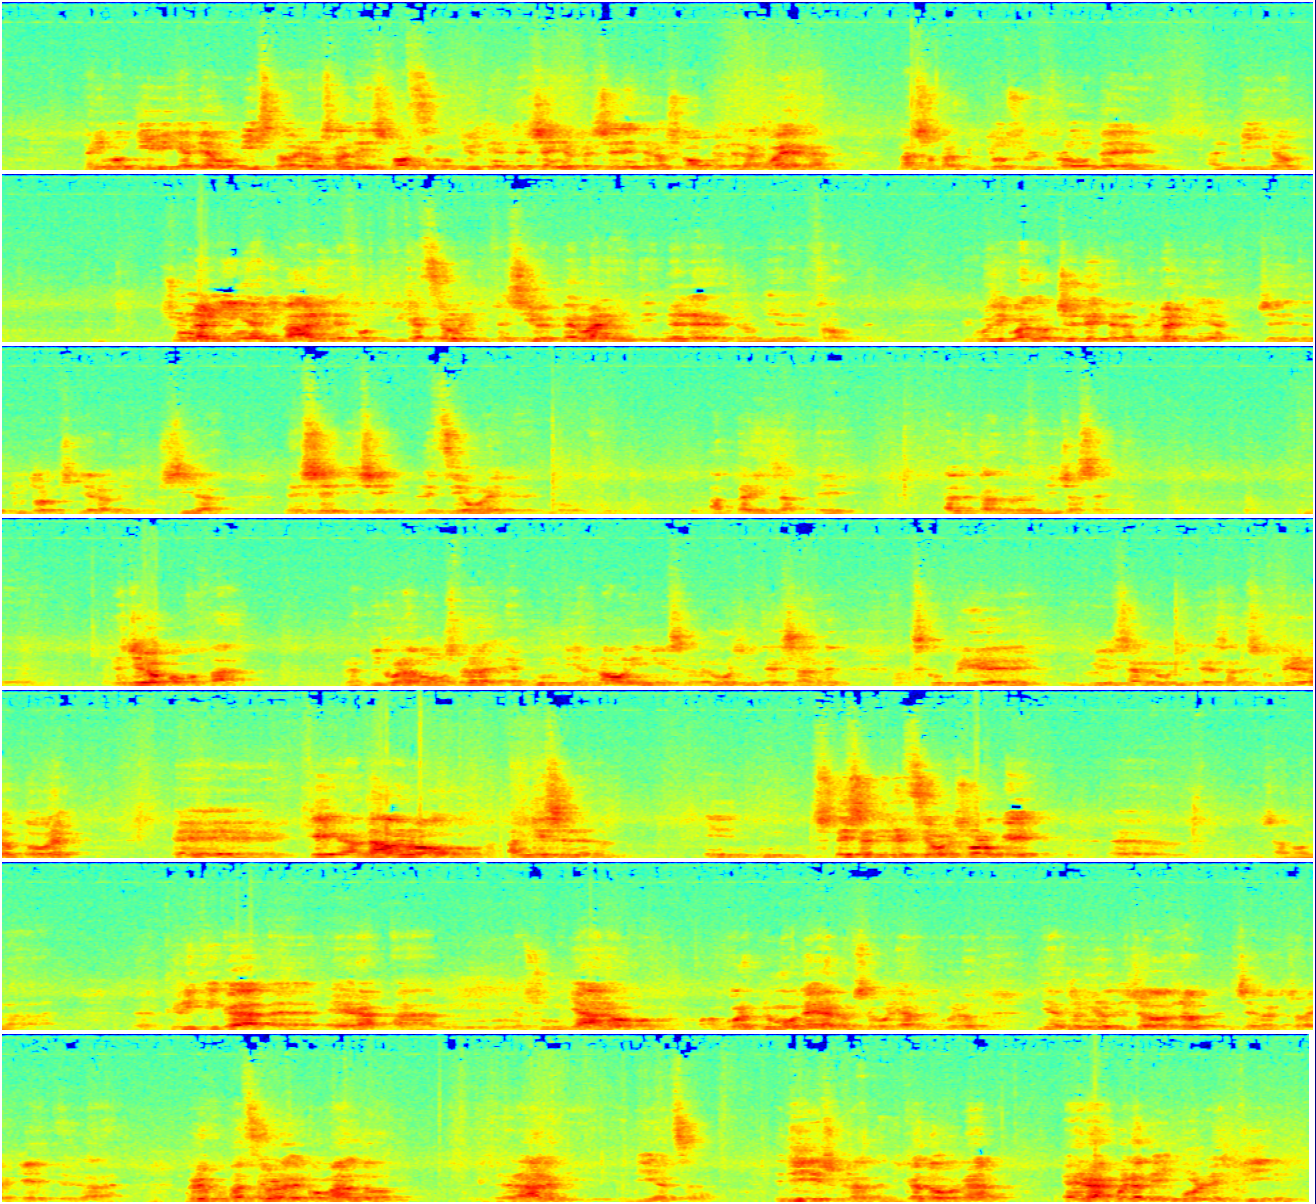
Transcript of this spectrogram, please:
per i motivi che abbiamo visto e nonostante gli sforzi compiuti nel decennio precedente lo scoppio della guerra, ma soprattutto sul fronte alpino, su una linea di valide fortificazioni difensive permanenti nelle retrovie del fronte. E così quando cedete la prima linea, cedete tutto lo schieramento, sia nel 16, lezione appresa e altrettanto nel 17. Eh, leggevo poco fa una piccola mostra degli appunti anonimi che sarebbe molto interessante scoprire, di cui sarebbe molto interessante scoprire l'autore, eh, che andavano anch'esse nella stessa direzione, solo che eh, diciamo, la eh, critica eh, era ehm, su un piano ancora più moderno, se vogliamo, di quello di Antonino Di Giorgio, diceva cioè che la preoccupazione del comando generale di Diaz, di, scusate, di Cadorna era quella dei bollettini,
